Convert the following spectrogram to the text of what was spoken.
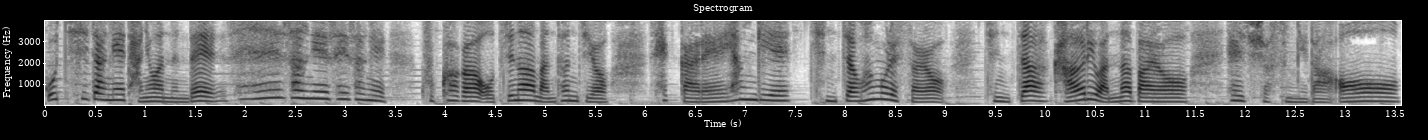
꽃시장에 다녀왔는데 세상에 세상에 국화가 어찌나 많던지요. 색깔에 향기에 진짜 황홀했어요. 진짜 가을이 왔나 봐요. 해 주셨습니다. 어,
